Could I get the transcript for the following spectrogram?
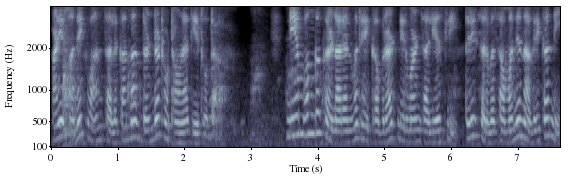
आणि अनेक वाहन चालकांना दंड ठोठावण्यात येत होता. नियमभंग करणाऱ्यांमध्ये घबराट निर्माण झाली असली तरी सर्वसामान्य नागरिकांनी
